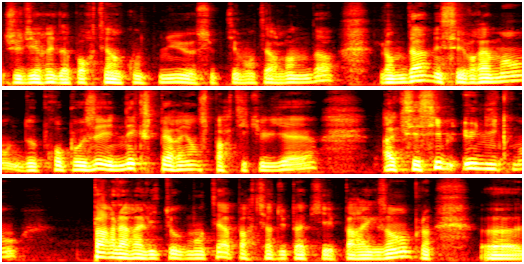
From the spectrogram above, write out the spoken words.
je dirais, d'apporter un contenu euh, supplémentaire lambda, lambda, mais c'est vraiment de proposer une expérience particulière accessible uniquement par la réalité augmentée à partir du papier. Par exemple, euh,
